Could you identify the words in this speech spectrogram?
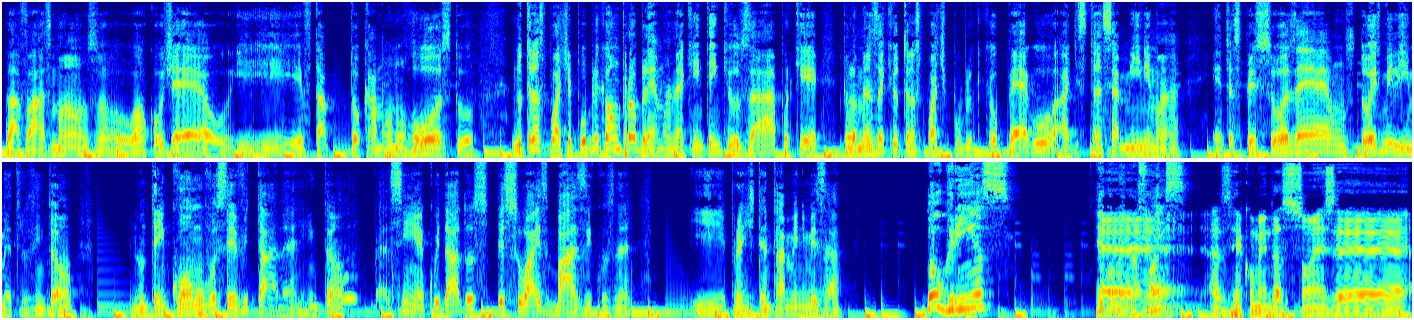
lavar as mãos, o álcool gel e, e, evitar tocar a mão no rosto. No transporte público é um problema, né? Quem tem que usar, porque pelo menos aqui o transporte público que eu pego, a distância mínima entre as pessoas é uns 2 milímetros. Então, não tem como você evitar, né? Então, assim, é cuidados pessoais básicos, né? E pra gente tentar minimizar. Dogrinhas, recomendações? É, as recomendações é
